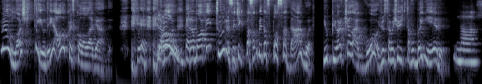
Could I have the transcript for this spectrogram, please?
Não, lógico que tem. Eu dei aula com a escola alagada. Era uma, era uma aventura. Você tinha que passar no meio das poças d'água. E o pior é que alagou justamente onde estava o banheiro. Nossa.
